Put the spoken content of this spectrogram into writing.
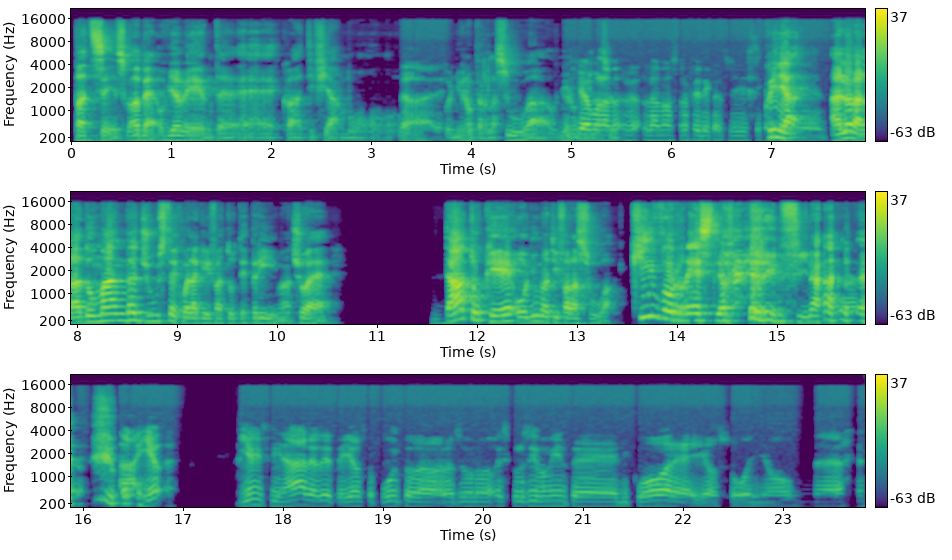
Pazzesco, vabbè, ovviamente eh, qua tifiamo Dai. ognuno per la sua. Ognuno tifiamo la, sua. la, nostra fede calcistica. Quindi, a, allora, la domanda giusta è quella che hai fatto te prima, cioè, dato che ognuno ti fa la sua, chi vorresti avere in finale? Ah, io, io in finale ho detto, io a questo punto ragiono esclusivamente di cuore, io sogno un, eh,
